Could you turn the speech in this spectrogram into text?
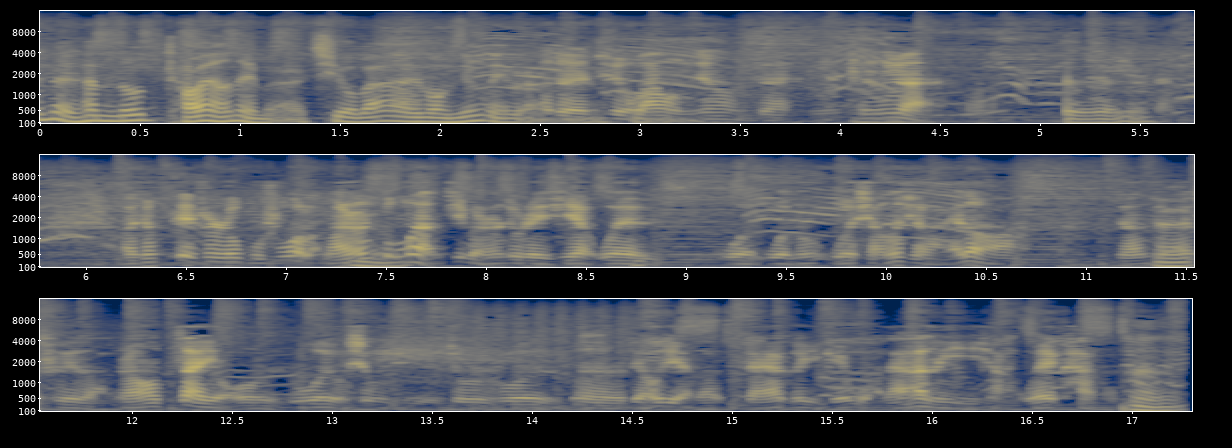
现在他们都朝阳那边，七九八望京那边。啊，对，七九八望京，对，天通苑。对对对。啊，行，这事儿就不说了。反正动漫基本上就这些，我也我我能我想得起来的啊，想得起来推的。然后再有，如果有兴趣，就是说呃了解的，大家可以给我来安利一下，我也看看。嗯。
